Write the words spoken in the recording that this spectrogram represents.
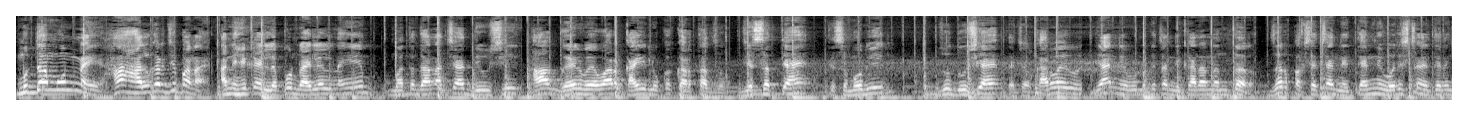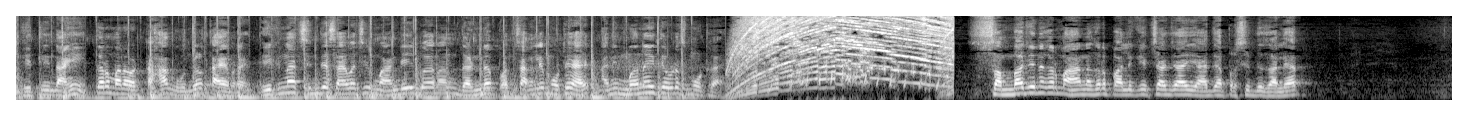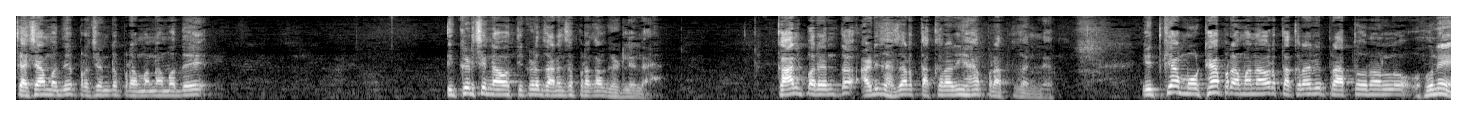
मुद्दा म्हणून नाही हा हलगर्जीपणा आहे. आणि हे काही लपून राहिलेलं नाहीये. मतदानाच्या दिवशी हा गैरव्यवहार काही लोक करतात जो. जे सत्य आहे ते समोर येईल. जो दोषी आहे त्याच्यावर कारवाई होईल. या निवडणुकीच्या निकालानंतर जर पक्षाच्या नेत्यांनी वरिष्ठ नेत्यांनी घेतली नाही तर मला वाटतं हा गोंधळ कायम राहील. एकनाथ शिंदे साहेबांची मांडी पण आणि दंड पण चांगले मोठे आहेत आणि मनही तेवढंच मोठं आहे. संभाजीनगर महानगरपालिकेच्या ज्या याद्या प्रसिद्ध झाल्यात त्याच्यामध्ये प्रचंड प्रमाणामध्ये इकडची नावं तिकडं जाण्याचा प्रकार घडलेला आहे. कालपर्यंत अडीच हजार तक्रारी ह्या प्राप्त झालेल्या आहेत. इतक्या मोठ्या प्रमाणावर तक्रारी प्राप्त होणार होणे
